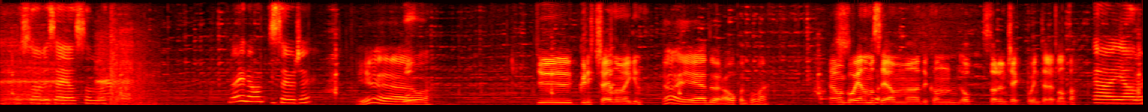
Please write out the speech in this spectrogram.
Og så hvis jeg gjør sånn, da. Nei, åpnet seg jo ikke. Yeah! Du glitcha gjennom veggen. Ja, jeg- døra er åpen for meg. Ja, må gå gjennom og se om uh, du kan starte en checkpoint eller et eller annet. da. Ja, gjerne.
